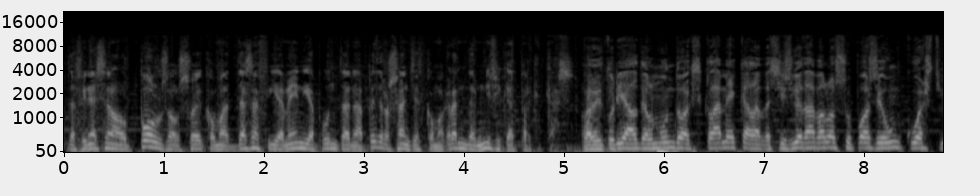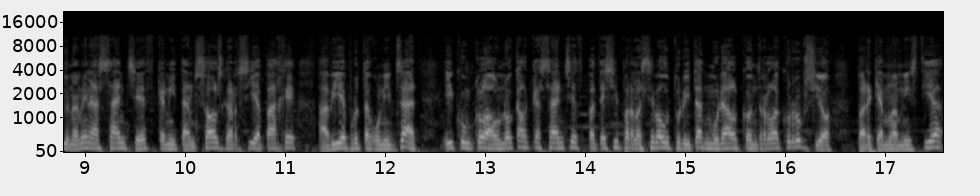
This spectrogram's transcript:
Defineixen el pols al PSOE com a desafiament i apunten a Pedro Sánchez com a gran damnificat per aquest cas. L'editorial del Mundo exclama que la decisió d'Ábalos suposa un qüestionament a Sánchez que ni tan sols García Paje havia protagonitzat i conclou no cal que Sánchez pateixi per la seva autoritat moral contra la corrupció perquè amb l'amnistia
